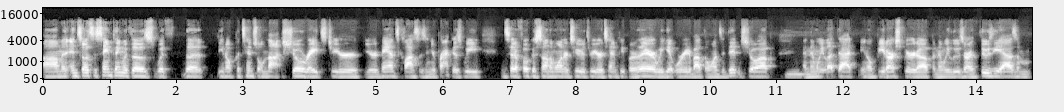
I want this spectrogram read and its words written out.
Um, and, and so it's the same thing with those, with the, you know, potential not show rates to your, your advanced classes in your practice. We, instead of focus on the one or two or three or 10 people are there, we get worried about the ones that didn't show up. Mm. And then we let that, you know, beat our spirit up and then we lose our enthusiasm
